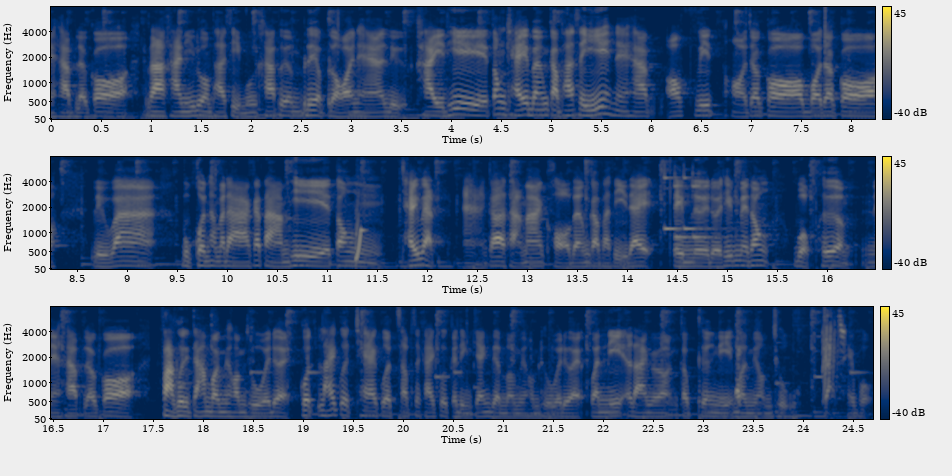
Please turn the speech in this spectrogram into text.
นะครับ แล้วก็ราคานี้รวมภาษีมูลค่าเพิ่มเรียบร้อยนะฮะ หรือใครที่ต้องใช้ใบกำกับภาษีนะครับ ออฟฟิศ หอจก บจก หรือว่าบุคคลธรรมดาก็ตามที่ต้องใช้แวดอ่าก็สามารถขอใบกำกับภาษีได้เต็มเลย โดยที่ไม่ต้องบวกเพิ่มนะครับ แล้วก็ฝากกดติดตามบอลมีคอมทูไว้ด้วย กดไลค์ กดแชร์ กด Subscribe กดกระดิ่งแจ้งเตือนบอลมีคอมทูไว้ด้วย วันนี้ราไปก่อนกับเครื่องนี้บอลมีคอมทูจัดให้ผม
